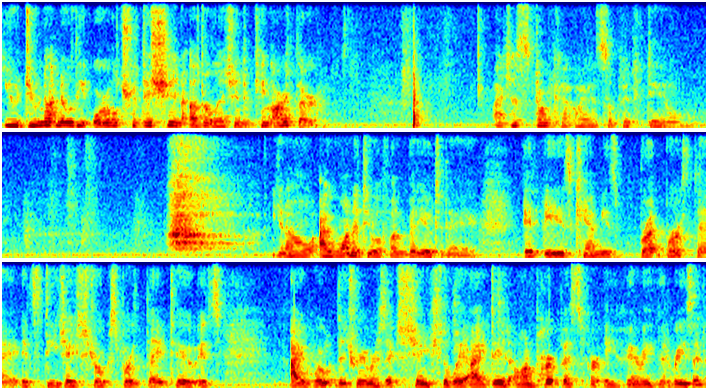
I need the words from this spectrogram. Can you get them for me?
You do not know the oral tradition of the legend of King Arthur. I just don't get why it's a big deal. you know, I want to do a fun video today. It is Cammy's birthday. It's DJ Stroke's birthday too. It's I wrote the Dreamers Exchange the way I did on purpose for a very good reason.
